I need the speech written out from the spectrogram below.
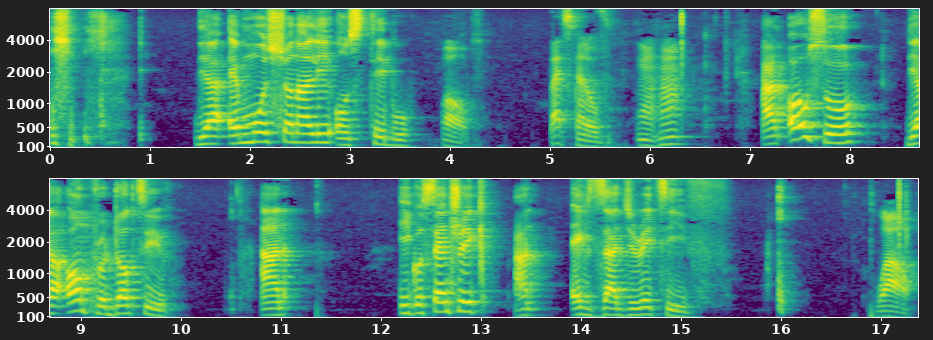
they are emotionally unstable Wow, that's kind of. Mm-hmm. And also, they are unproductive and egocentric and exaggerative. Wow.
